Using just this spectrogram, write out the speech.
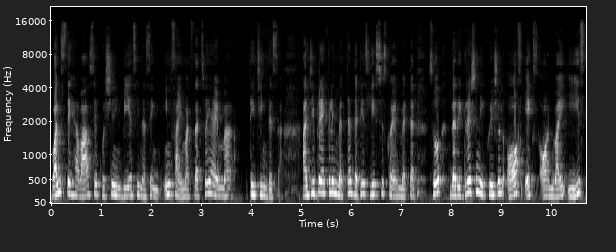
once they have asked a question in BSc nursing in 5 marks, that's why I am uh, teaching this. Uh, algebraically method that is least square method. So, the regression equation of x on y is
